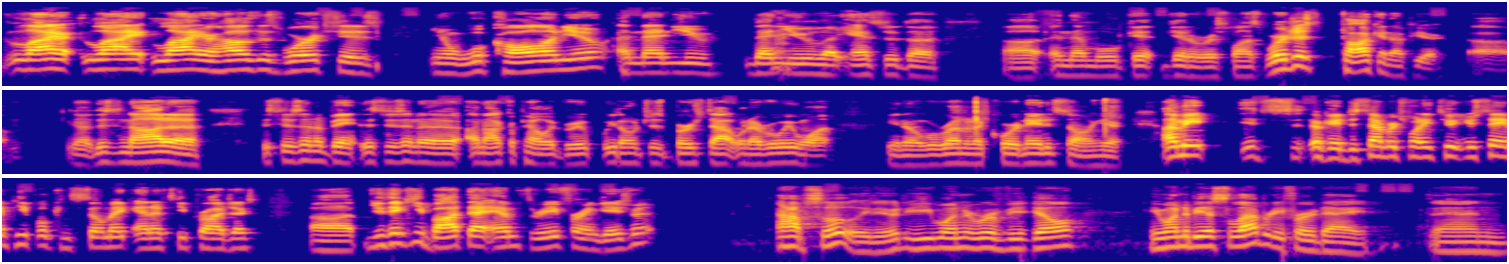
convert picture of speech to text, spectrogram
liar, liar, liar. How this works is, you know, we'll call on you, and then you, then you like answer the, uh, and then we'll get get a response. We're just talking up here. Um, you know, this is not a, this isn't a band, this isn't a an acapella group. We don't just burst out whenever we want. You know, we're running a coordinated song here. I mean, it's okay. December twenty two. You're saying people can still make NFT projects. Uh, you think he bought that M three for engagement? Absolutely, dude. He wanted to reveal. He wanted to be a celebrity for a day, and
